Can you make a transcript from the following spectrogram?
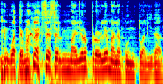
En Guatemala ese es el mayor problema, la puntualidad.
